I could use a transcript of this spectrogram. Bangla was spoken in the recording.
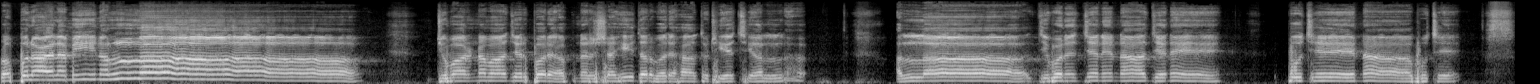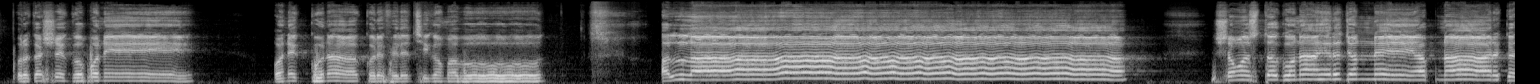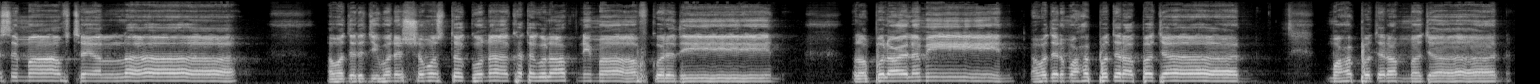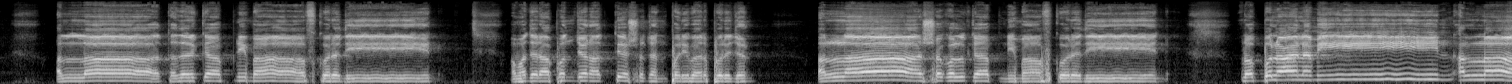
রব্বুল আলামিন, আল্লাহ। জুমার নামাজের পরে আপনার শাহী দরবারে হাত উঠিয়েছি, আল্লাহ। আল্লাহ, জীবনে জেনে না জেনে, বুঝে না বুঝে, প্রকাশ্যে গোপনে অনেক গুনাহ করে ফেলেছি গো মাবুদ। আল্লাহ সমস্ত গুনাহের জন্য আপনার কাছে মাফ চাই আল্লাহ। আমাদের জীবনের সমস্ত গুনাহ খাতাগুলো আপনি মাফ করে দিন। রব্বুল আলামিন, আমাদের মহাব্বতের আব্বা যান, মহাব্বতের আম্মা যান, আল্লাহ তাদেরকে আপনি মাফ করে দিন। আমাদের আপনজন, আত্মীয় স্বজন, পরিবার পরিজন, আল্লাহ সকলকে আপনি মাফ করে দিন। রব্বুল আলামিন, আল্লাহ।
